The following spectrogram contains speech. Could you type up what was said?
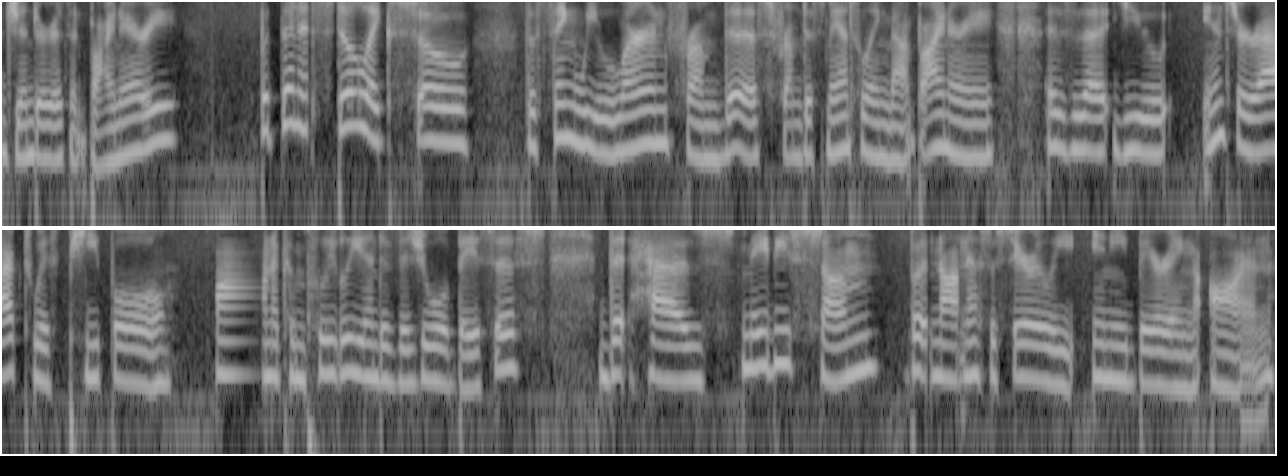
gender isn't binary, but then it's still like so the thing we learn from this from dismantling that binary is that you interact with people on a completely individual basis that has maybe some but not necessarily any bearing on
